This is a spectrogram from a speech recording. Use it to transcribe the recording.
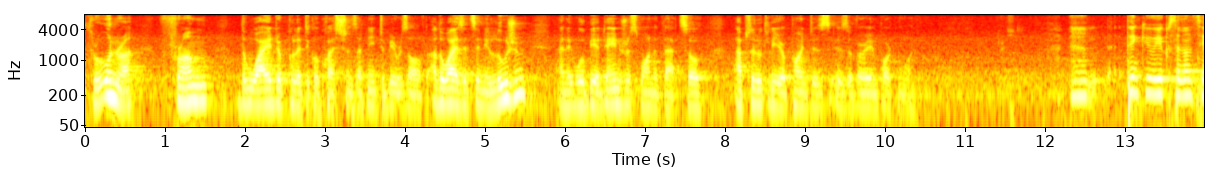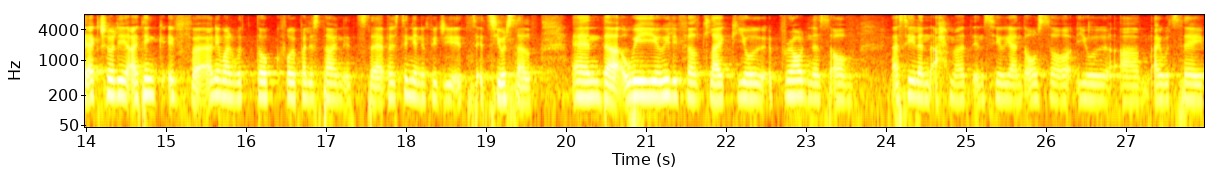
through UNRWA from the wider political questions that need to be resolved. Otherwise, it's an illusion, and it will be a dangerous one at that. So absolutely, your point is, is a very important one. Um, thank you, Your Excellency. Actually, I think if uh, anyone would talk for Palestine, it's uh, Palestinian refugee, it's, it's yourself. And uh, we really felt like your proudness of Asil and Ahmad in Syria and also your, um, I would say,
